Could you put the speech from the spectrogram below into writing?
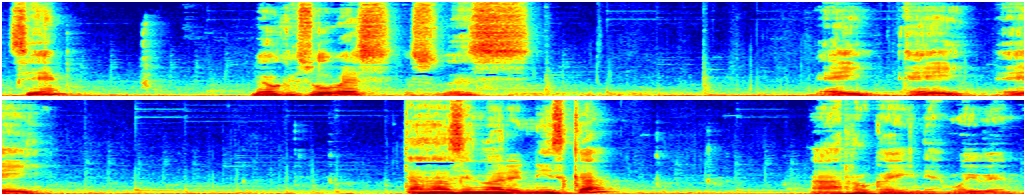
¿Sí? Veo que subes. Eso es... ¡Ey! ¡Ey! ¡Ey! ¿Estás haciendo arenisca? Ah, roca ígnea. Muy bien.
